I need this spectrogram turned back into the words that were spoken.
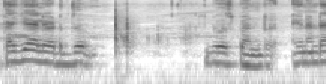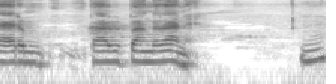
கையால் எடுத்து யூஸ் பண்ணுறேன் என்னெண்டா யாரும் பாவிப்பாங்க தானே ம்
